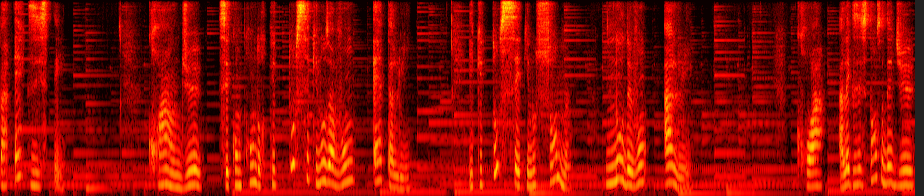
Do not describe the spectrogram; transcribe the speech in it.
par exister. Croire en Dieu, c'est comprendre que tout ce que nous avons est à lui et que tout ce que nous sommes, nous devons à lui. Croire à l'existence de Dieu,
